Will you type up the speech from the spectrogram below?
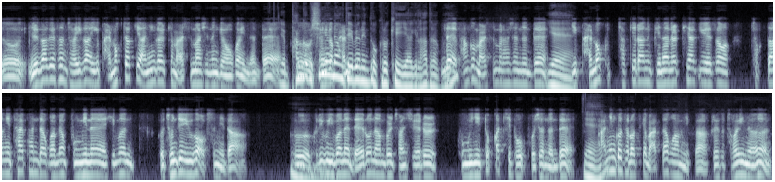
어, 일각에선 저희가 이게 발목 잡기 아닌가 이렇게 말씀하시는 경우가 있는데 예, 방금 그 신현영 발... 대변인도 그렇게 이야기를 하더라고요. 네, 방금 말씀을 하셨는데 예. 이 발목 잡기라는 비난을 피하기 위해서 적당히 타협한다고 하면 국민의 힘은 그 존재 이유가 없습니다. 그 음. 그리고 이번에 내로남불 전시회를 국민이 똑같이 보, 셨는데 예. 아닌 것을 어떻게 맞다고 합니까? 그래서 저희는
